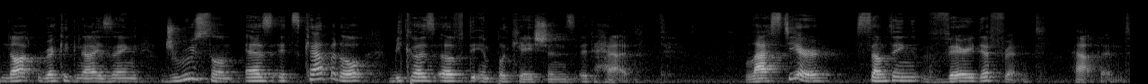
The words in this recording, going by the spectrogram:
not recognizing Jerusalem as its capital because of the implications it had. Last year, something very different happened.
